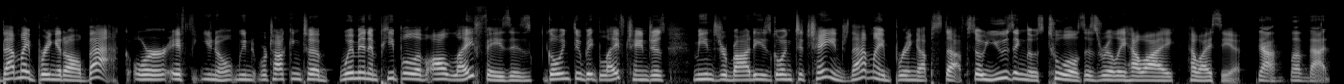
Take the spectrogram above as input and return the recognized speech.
that might bring it all back. Or if, you know, we, we're talking to women and people of all life phases, going through big life changes means your body is going to change. That might bring up stuff. So using those tools is really how I how I see it. Yeah, love that.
